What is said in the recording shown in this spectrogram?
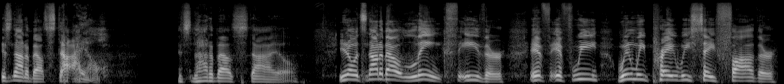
it's not about style. It's not about style. You know, it's not about length either. If, if we, when we pray, we say Father,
